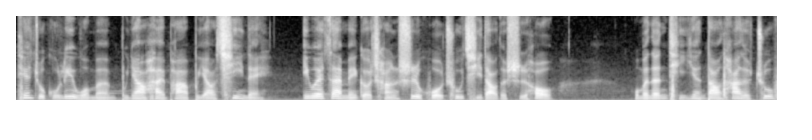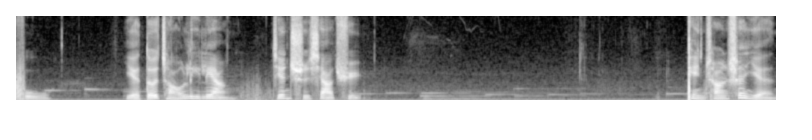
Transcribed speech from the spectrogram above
天主鼓励我们不要害怕，不要气馁，因为在每个尝试活出祈祷的时候，我们能体验到他的祝福，也得着力量，坚持下去，品尝圣言。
